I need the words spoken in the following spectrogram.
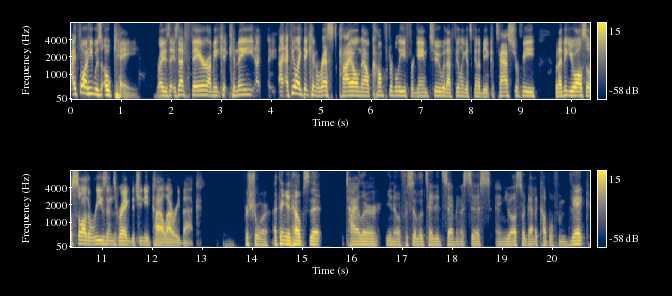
I thought he was okay right? Is, is that fair? I mean, can, can they? I, I, feel like they can rest Kyle now comfortably for game two without feeling it's going to be a catastrophe. But I think you also saw the reasons, Greg, that you need Kyle Lowry back. For sure. I think it helps that Tyler, you know, facilitated seven assists, and you also got a couple from Vic.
